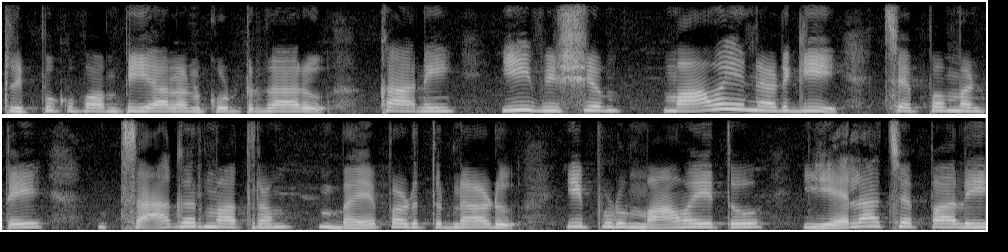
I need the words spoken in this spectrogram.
ట్రిప్పుకు పంపించాలనుకుంటున్నారు కానీ ఈ విషయం మావయ్యని అడిగి చెప్పమంటే సాగర్ మాత్రం భయపడుతున్నాడు. ఇప్పుడు మావయ్యతో ఎలా చెప్పాలి?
